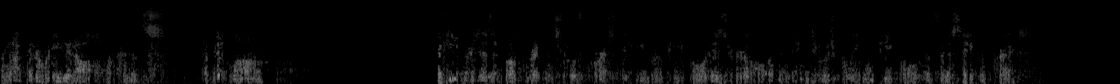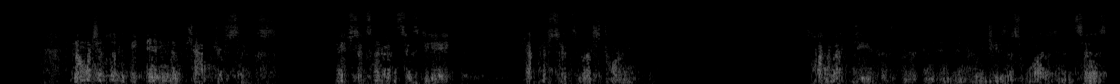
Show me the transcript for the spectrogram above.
I'm not going to read it all because it's a bit long. But Hebrews is a book written to, of course, the Hebrew people, Israel, and, and Jewish believing people for the sake of Christ. And I want you to look at the end of chapter 6, page 668, chapter 6, verse 20. Talking about Jesus and, and, and who Jesus was, and it says,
